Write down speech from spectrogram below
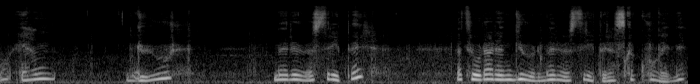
og en gul med røde striper. Jeg tror det er den gule med røde striper jeg skal gå inn i.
